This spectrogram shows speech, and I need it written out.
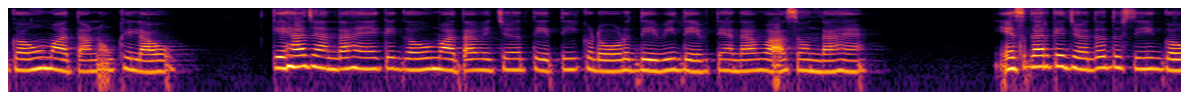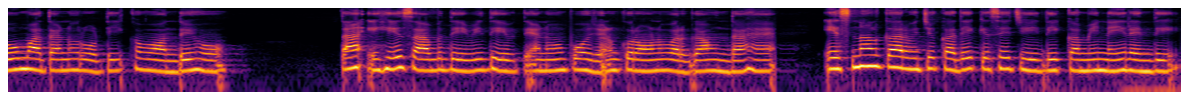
ਗਊ ਮਾਤਾ ਨੂੰ ਖਿਲਾਓ। ਕਿਹਾ ਜਾਂਦਾ ਹੈ ਕਿ ਗਊ ਮਾਤਾ ਵਿੱਚ 33 ਕਰੋੜ ਦੇਵੀ ਦੇਵਤਿਆਂ ਦਾ ਵਾਸ ਹੁੰਦਾ ਹੈ। ਇਸ ਕਰਕੇ ਜਦੋਂ ਤੁਸੀਂ ਗਊ ਮਾਤਾ ਨੂੰ ਰੋਟੀ ਖਵਾਉਂਦੇ ਹੋ, ਤਾਂ ਇਹ ਸਭ ਦੇਵੀ ਦੇਵਤਿਆਂ ਨੂੰ ਭੋਜਨ ਕਰਾਉਣ ਵਰਗਾ ਹੁੰਦਾ ਹੈ। ਇਸ ਨਾਲ ਘਰ ਵਿੱਚ ਕਦੇ ਕਿਸੇ ਚੀਜ਼ ਦੀ ਕਮੀ ਨਹੀਂ ਰਹਿੰਦੀ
